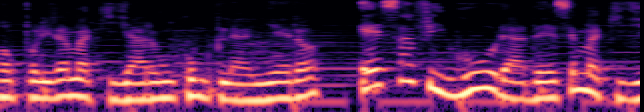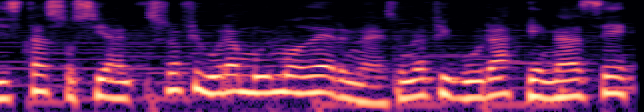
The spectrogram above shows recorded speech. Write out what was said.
o por ir a maquillar un cumpleañero, esa figura de ese maquillista social es una figura muy moderna, es una figura que nace,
